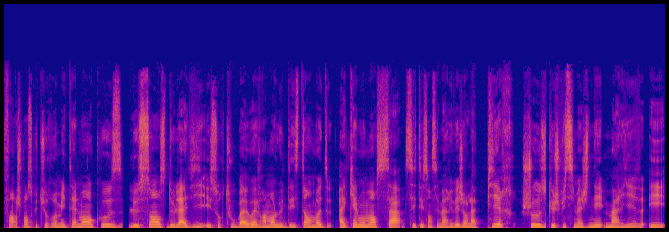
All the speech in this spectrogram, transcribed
Enfin, je pense que tu remets tellement en cause le sens de la vie et surtout, bah ouais, vraiment le destin en mode à quel moment ça c'était censé m'arriver? Genre la pire chose que je puisse imaginer m'arrive et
